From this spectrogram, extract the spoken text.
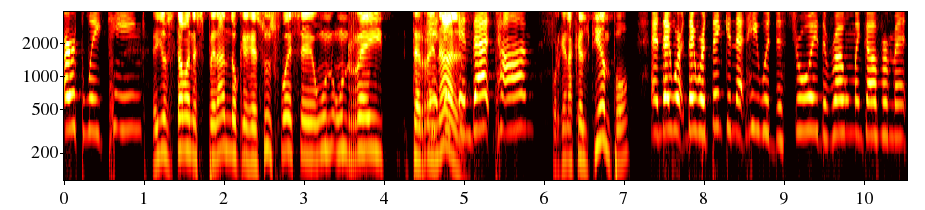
earthly king. Ellos estaban esperando que Jesús fuese un, un rey in, in- in terrenal, that time. Porque en aquel tiempo And they were they were thinking that he would destroy the Roman government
